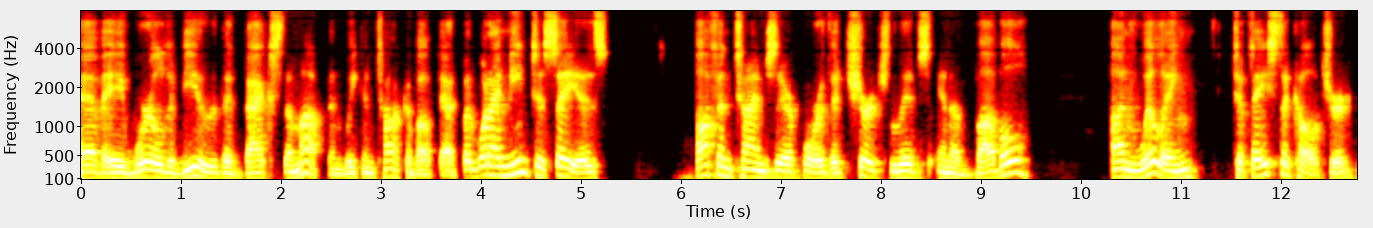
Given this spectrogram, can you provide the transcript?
have a worldview that backs them up, and we can talk about that. But what I mean to say is, oftentimes, therefore, the church lives in a bubble unwilling to face the culture,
